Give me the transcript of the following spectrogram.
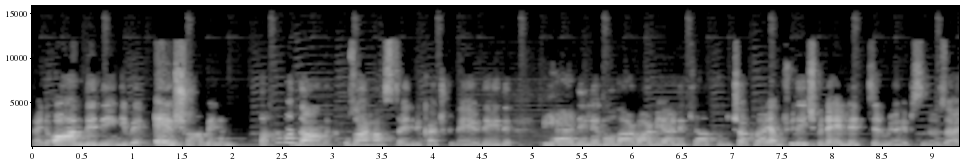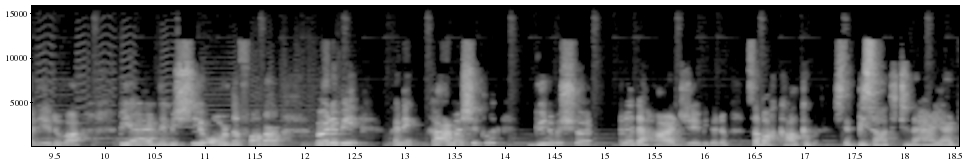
Hani o an dediğin gibi ev şu an benim daha dağınık? Uzay hastaydı birkaç gün evdeydi. Bir yerde legolar var, bir yerde kağıttan uçaklar yapmış. Bir de hiçbirini ellettirmiyor. Hepsinin özel yeri var. Bir yerde bir şey orada falan. Böyle bir hani karmaşıklık. Günümü şöyle de harcayabilirim. Sabah kalkıp işte bir saat içinde her yer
